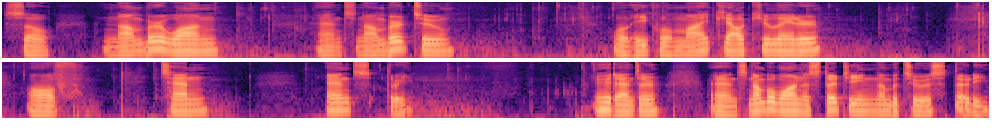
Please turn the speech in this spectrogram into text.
So number one and number two will equal my calculator of 10 and 3 you hit enter and number 1 is 13 number 2 is 30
